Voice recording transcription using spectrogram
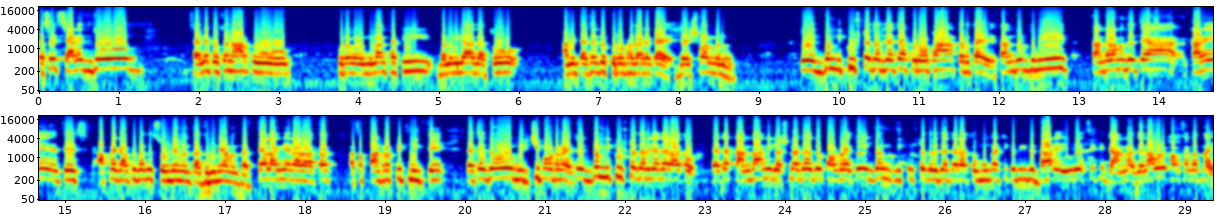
तसेच शाळेत जो शालेय पोषण आहार पुरव मुलांसाठी बनविला जातो आणि त्याचा जो पुरवठाधारक आहे जयस्वाल म्हणून तो एकदम निकृष्ट दर्जाचा पुरवठा करत आहे तांदूळ तुम्ही तांदळामध्ये त्या काळे ते आपल्या गावठी भाषेत सोंडे म्हणतात रुण्या म्हणतात त्या लागलेल्या राहतात. असं पांढरं पीठ निघते. त्याचा जो मिरची पावडर आहे तो एकदम निकृष्ट दर्जाचा राहतो. त्याचा कांदा आणि लसणाचा जो पावडर आहे तो एकदम निकृष्ट दर्जाचा राहतो. मुंगाची कधी कधी डाळ एवढी असते की जाना जनावर खाऊ शकत नाही.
